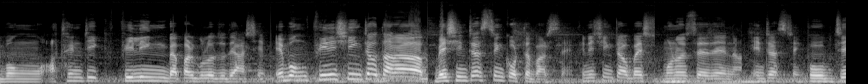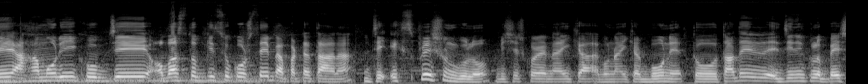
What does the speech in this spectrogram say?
এবং অথেন্টিক ফিলিং ব্যাপারগুলো যদি আসে, এবং ফিনিশিংটাও তারা বেশ ইন্টারেস্টিং করতে পারছে। ফিনিশিংটাও বেশ মনে হচ্ছে যে না ইন্টারেস্টিং খুব যে আহামরি, খুব যে অবাস্তব কিছু করছে, ব্যাপারটা তা না। যে এক্সপ্রেশনগুলো, বিশেষ করে নায়িকা এবং নায়িকার বোনের, তো তাদের জিনিসগুলো বেশ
